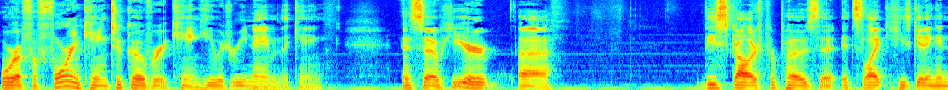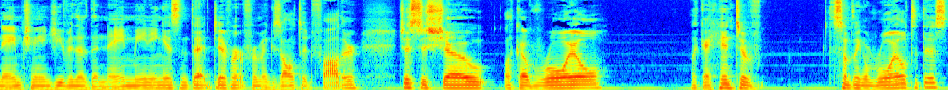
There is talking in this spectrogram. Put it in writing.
Or if a foreign king took over a king, he would rename the king. And so here, uh, these scholars propose that it's like he's getting a name change, even though the name meaning isn't that different from exalted father, just to show like a royal, like a hint of something royal to this.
